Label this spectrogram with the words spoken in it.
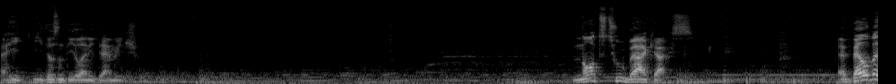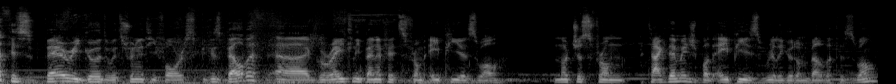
Uh, he, he doesn't deal any damage. Not too bad, guys. Uh, Bel'Veth is very good with Trinity Force, because Bel'Veth uh, greatly benefits from AP as well. Not just from attack damage, but AP is really good on Bel'Veth as well.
